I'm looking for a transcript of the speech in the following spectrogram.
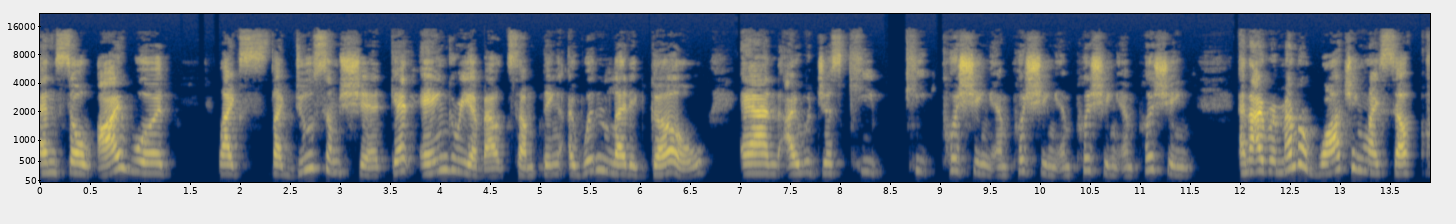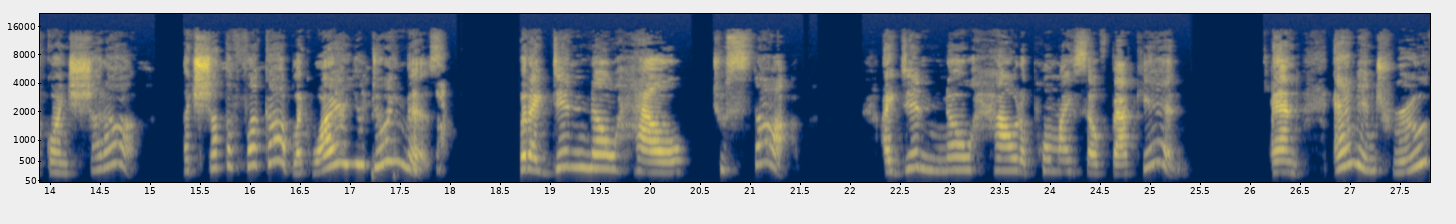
and so I would like like do some shit, get angry about something. I wouldn't let it go, and I would just keep keep pushing and pushing and pushing and pushing. And I remember watching myself going, shut up. Like, shut the fuck up. Like, why are you doing this? but I didn't know how to stop. I didn't know how to pull myself back in. And and in truth,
